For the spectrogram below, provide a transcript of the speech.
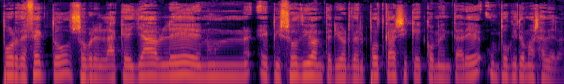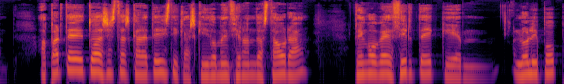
por defecto sobre la que ya hablé en un episodio anterior del podcast y que comentaré un poquito más adelante. Aparte de todas estas características que he ido mencionando hasta ahora, tengo que decirte que mm, Lollipop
